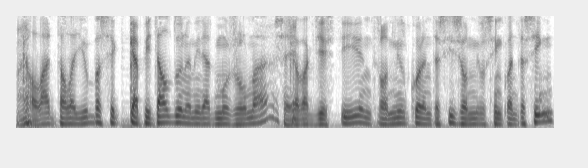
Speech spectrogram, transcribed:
eh? Calat de l'Ayub va ser capital d'un emirat musulmà Sí. que va existir entre el 1046 i el 1055,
